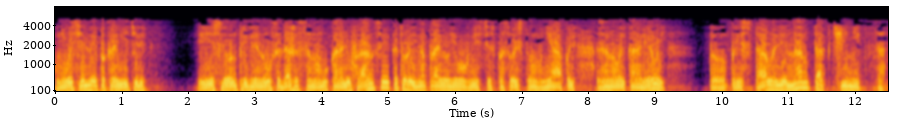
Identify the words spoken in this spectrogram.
У него сильные покровители. И если он приглянулся даже самому королю Франции, который направил его вместе с посольством в Неаполь за новой королевой, то пристало ли нам так чиниться?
